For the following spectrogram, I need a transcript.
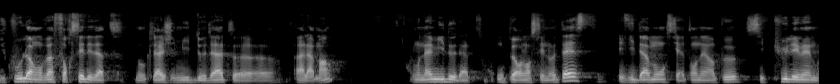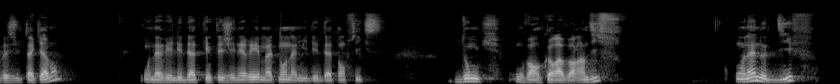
du coup, là, on va forcer les dates. Donc là, j'ai mis deux dates euh, à la main. On a mis deux dates. On peut relancer nos tests. Évidemment, s'y attendait un peu, c'est plus les mêmes résultats qu'avant. On avait les dates qui étaient générées, maintenant on a mis des dates en fixe. Donc, on va encore avoir un diff. On a notre diff.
